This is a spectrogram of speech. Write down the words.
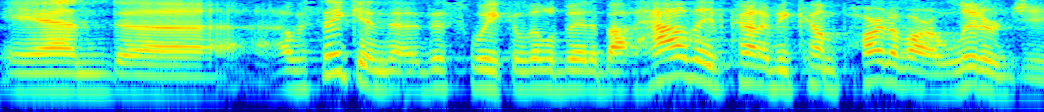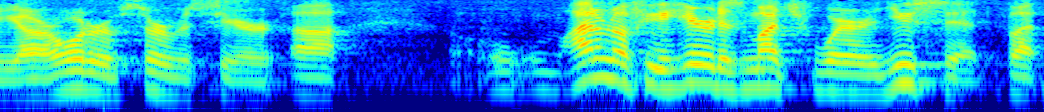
And uh, I was thinking this week a little bit about how they've kind of become part of our liturgy, our order of service here. Uh, I don't know if you hear it as much where you sit, but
